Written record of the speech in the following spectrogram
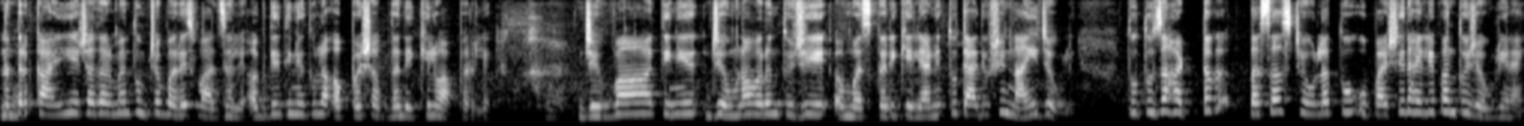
नंतर काही याच्या दरम्यान तुमचे बरेच वाद झाले. अगदी तिने तुला अपशब्द देखील वापरले. जेव्हा तिने जेवणावरून तुझी मस्करी केली आणि तू त्या दिवशी नाही जेवली तू तुझा हट्ट तसंच ठेवला तू उपाशी राहिली पण तू जेवली नाही.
